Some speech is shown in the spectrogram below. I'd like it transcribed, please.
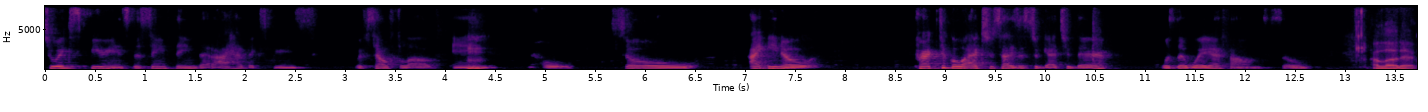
to experience the same thing that I have experienced with self-love and whole. So I, you know, practical exercises to get you there was the way I found. So I love that.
